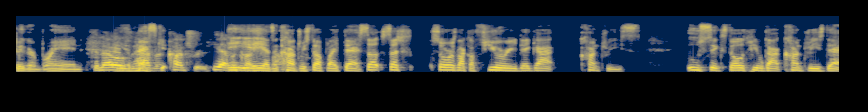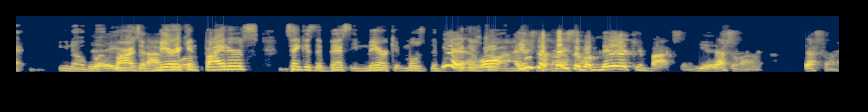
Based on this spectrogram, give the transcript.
bigger brand. Canelo has a country. He has a country. he has a country stuff like that. Such such swords like a Fury, they got countries. Usyk, those people got countries that you know, Yeah, but as far as. American fighters, Tank is the best American, most the Yeah, biggest well, draw. he's the face of. American boxing. Yeah, that's fine. That's fine.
